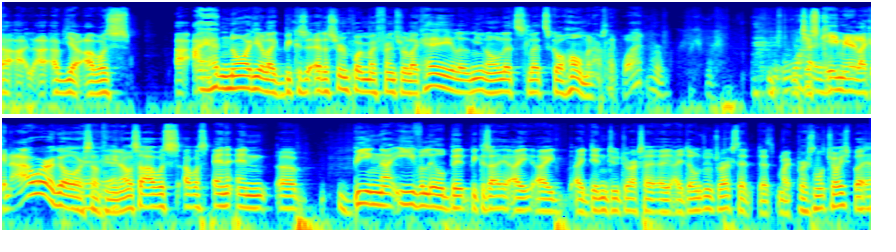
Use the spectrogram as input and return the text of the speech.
I, I, yeah, I was. I I had no idea, like, because at a certain point, my friends were like, "Hey, you know, let's let's go home," and I was like, "What? We're- We just came here like an hour ago or something, you know." So I was, I was, and and uh, being naive a little bit because I, I, I, I didn't do drugs. I, I, don't do drugs. That that's my personal choice, but.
